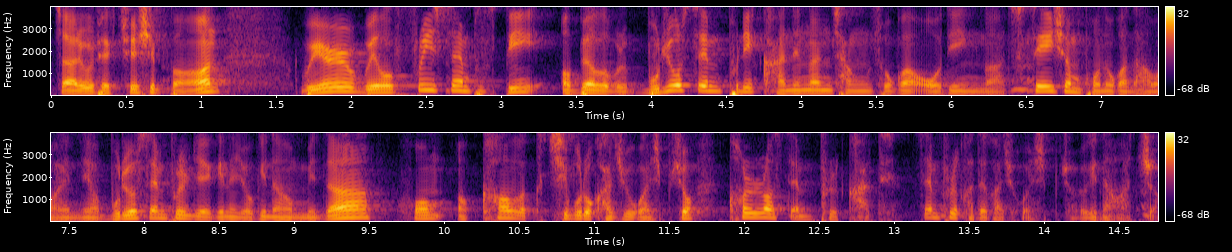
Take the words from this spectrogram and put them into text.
자 그리고 170번 Where will free samples be available? 무료 샘플이 가능한 장소가 어디인가? station 번호가 나와 있네요. 무료 샘플 얘기는 여기 나옵니다. 홈, 어, 컬러, 집으로 가지고 가십시오. 컬러 샘플 카드. 샘플 카드 가지고 가십시오. 여기 나왔죠.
